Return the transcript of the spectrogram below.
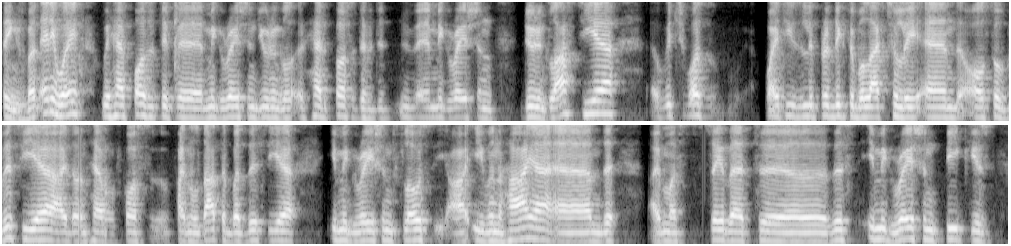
things. But anyway, we have positive uh, migration during, had positive uh, migration during last year, which was quite easily predictable actually. And also this year, I don't have, of course, final data, but this year immigration flows are even higher. And I must say that uh, this immigration peak is uh,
